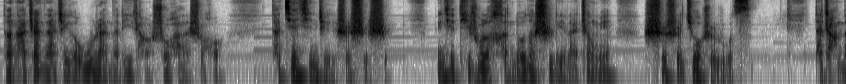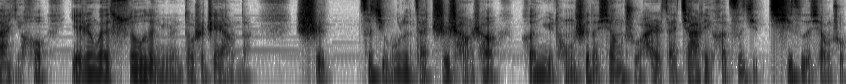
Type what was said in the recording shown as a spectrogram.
当他站在这个污染的立场说话的时候，他坚信这个是事实，并且提出了很多的事例来证明事实就是如此。他长大以后也认为所有的女人都是这样的，使自己无论在职场上和女同事的相处，还是在家里和自己妻子的相处，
